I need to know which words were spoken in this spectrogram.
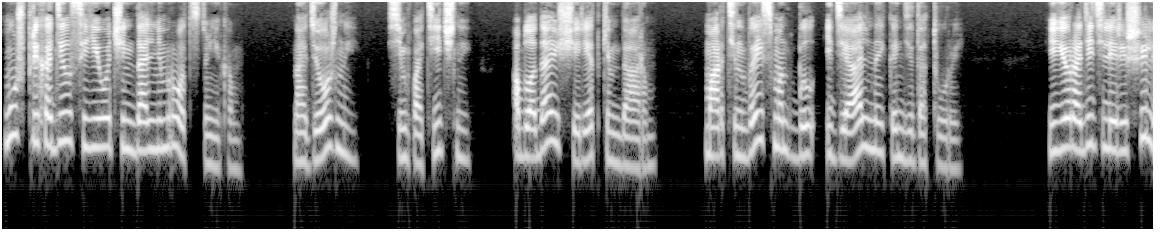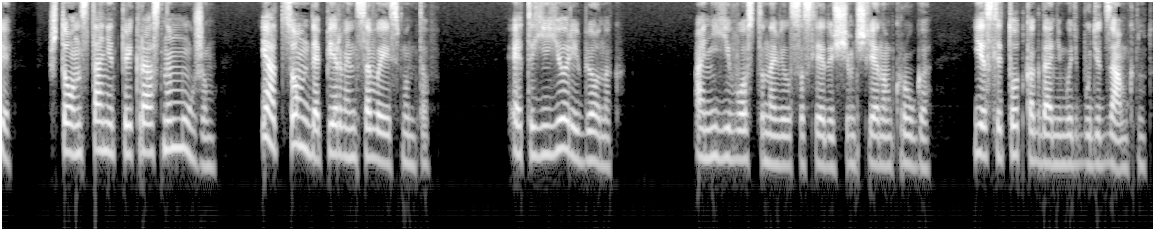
Муж приходился ей очень дальним родственником. Надежный, симпатичный, обладающий редким даром. Мартин Вейсмонт был идеальной кандидатурой. Ее родители решили, что он станет прекрасным мужем, и отцом для первенца Вейсмонтов. Это ее ребенок, а не его становился следующим членом круга, если тот когда-нибудь будет замкнут.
